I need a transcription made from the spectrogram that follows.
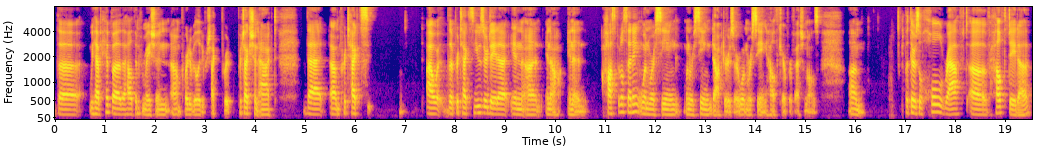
the we have HIPAA, the Health Information um, Portability Protect, Protection Act, that um, protects our the protects user data in a in a in a hospital setting when we're seeing when we're seeing doctors or when we're seeing healthcare professionals. Um, but there's a whole raft of health data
